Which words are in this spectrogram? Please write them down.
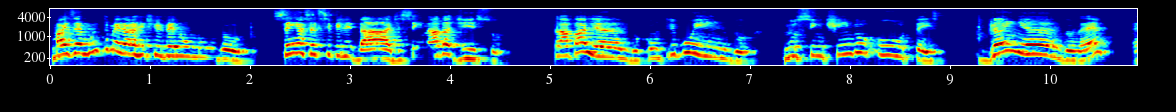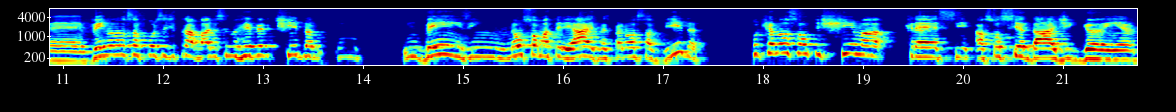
Mas é muito melhor a gente viver num mundo sem acessibilidade, sem nada disso, trabalhando, contribuindo, nos sentindo úteis, ganhando, né? É, vendo a nossa força de trabalho sendo revertida em, em bens, em não só materiais, mas para a nossa vida, porque a nossa autoestima cresce, a sociedade ganha,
